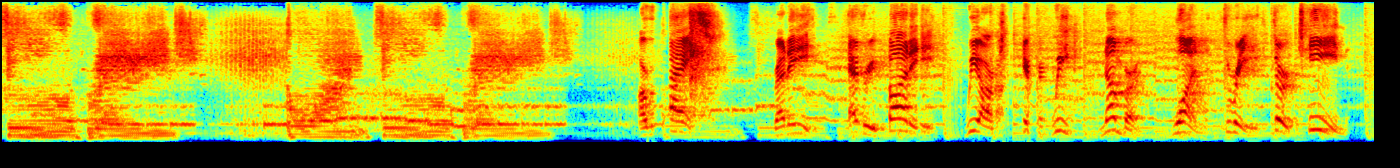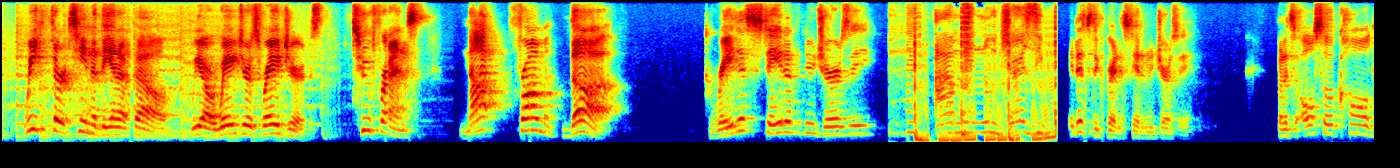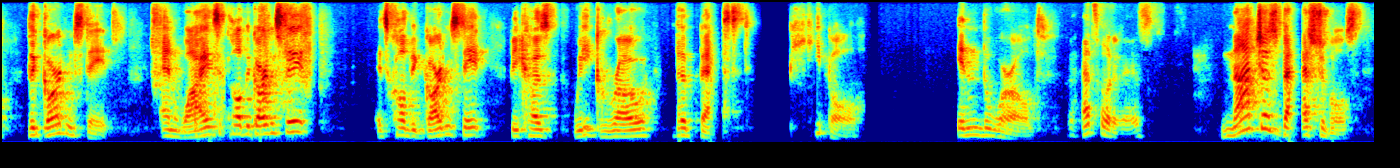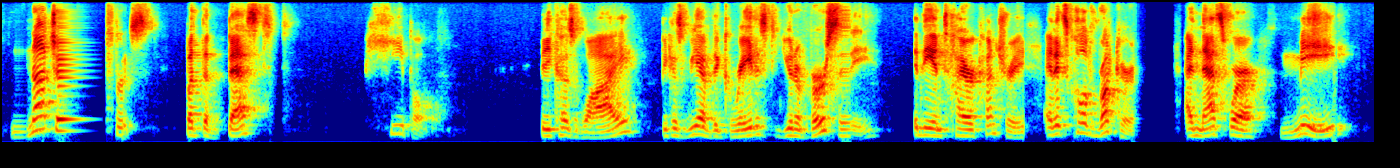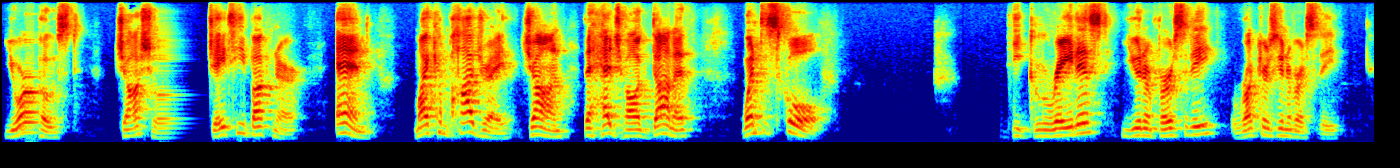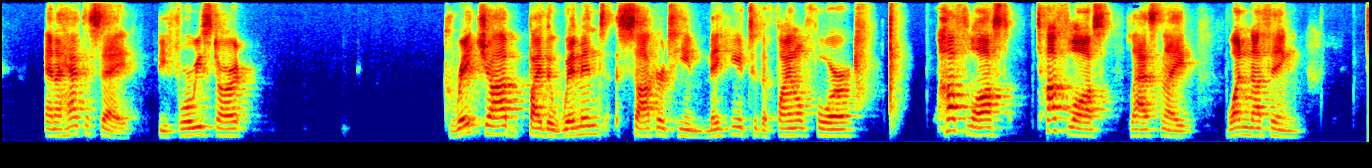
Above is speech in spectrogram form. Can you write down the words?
To rage. Going to rage. All right, ready, everybody. We are here at week number one, three, 13. Week 13 of the NFL. We are Wagers Ragers, two friends, not from the greatest state of New Jersey. I'm in New Jersey. It is the greatest state of New Jersey, but it's also called the Garden State. And why is it called the Garden State? It's called the Garden State because we grow the best people in the world. That's what it is. Not just vegetables, not just fruits, but the best people. Because why? Because we have the greatest university in the entire country, and it's called Rutgers. And that's where me, your host, Joshua JT Buckner, and my compadre, John the Hedgehog Donath, went to school. The greatest university, Rutgers University. And I have to say, before we start, great job by the women's soccer team making it to the final four. Tough loss, tough loss last night, one nothing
